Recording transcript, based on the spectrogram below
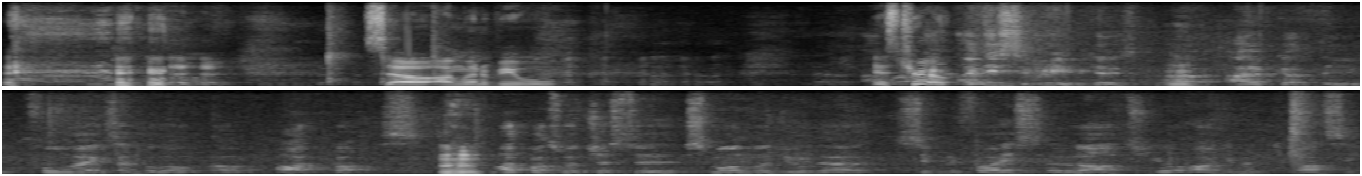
so I'm going to be. It's I- true. I, I disagree because uh, I've got the former example of, of argparse. Mhm. argparse was just a small module that simplifies a lot your argument passing.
